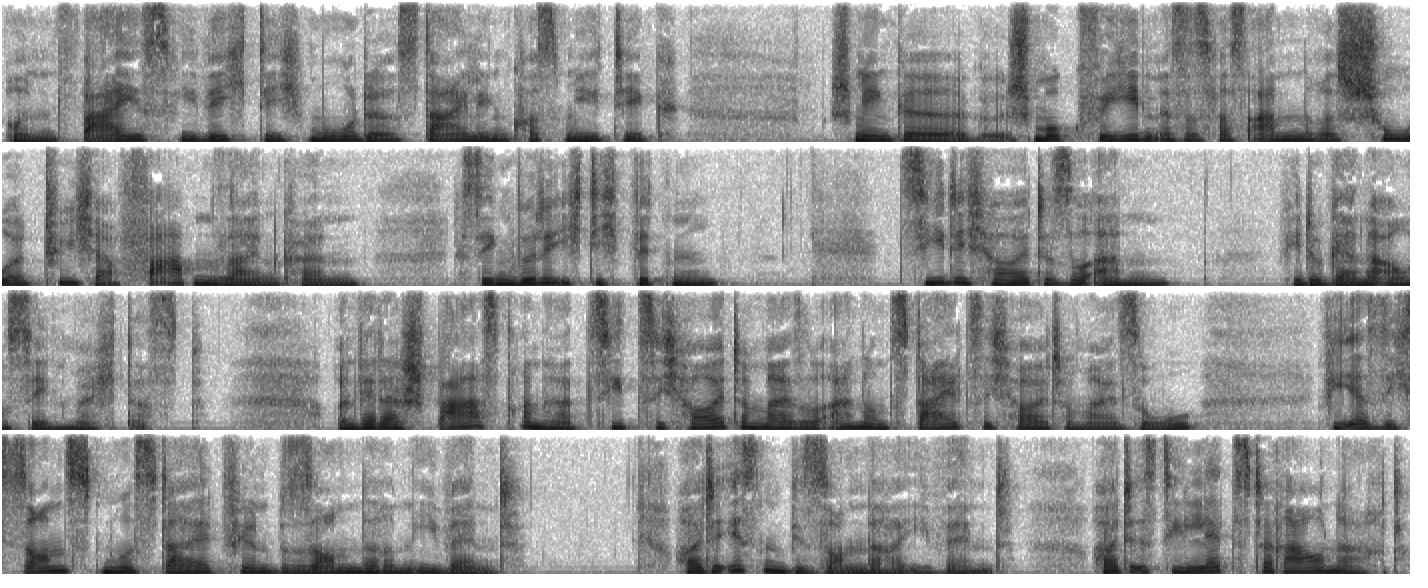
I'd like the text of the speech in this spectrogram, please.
und weiß, wie wichtig Mode, Styling, Kosmetik, Schminke, Schmuck, für jeden ist es was anderes, Schuhe, Tücher, Farben sein können. Deswegen würde ich dich bitten, zieh dich heute so an, wie du gerne aussehen möchtest. Und wer da Spaß dran hat, zieht sich heute mal so an und stylt sich heute mal so, wie er sich sonst nur stylt für einen besonderen Event. Heute ist ein besonderer Event. Heute ist die letzte Rauhnacht.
